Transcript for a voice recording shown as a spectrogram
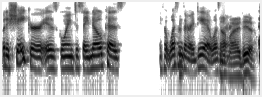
But a shaker is going to say no because if it wasn't their idea, it wasn't not my idea.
